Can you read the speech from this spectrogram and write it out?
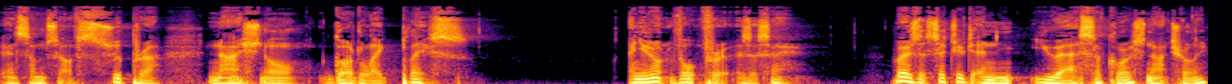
in some sort of supranational, godlike place. And you don't vote for it, as I say. Where is it situated? In US, of course, naturally,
